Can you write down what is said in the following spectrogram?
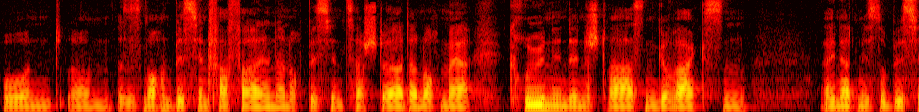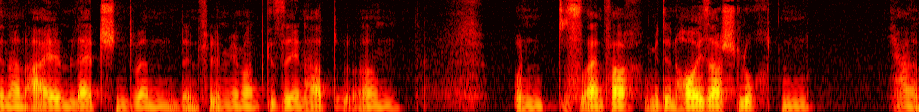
und ähm, es ist noch ein bisschen verfallener, noch ein bisschen zerstörter, noch mehr Grün in den Straßen gewachsen. Erinnert mich so ein bisschen an I Am Legend, wenn den Film jemand gesehen hat. Ähm, und es ist einfach mit den Häuserschluchten, ja,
